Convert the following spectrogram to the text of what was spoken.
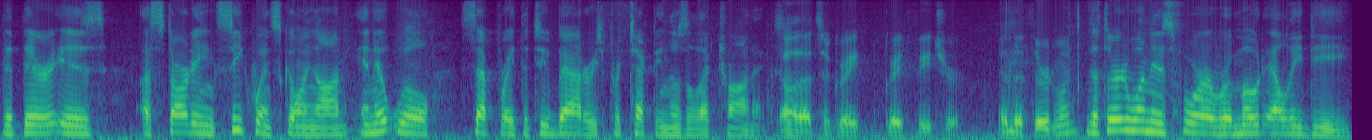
that there is a starting sequence going on and it will separate the two batteries protecting those electronics. Oh, that's a great great feature. And the third one? The third one is for a remote LED.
